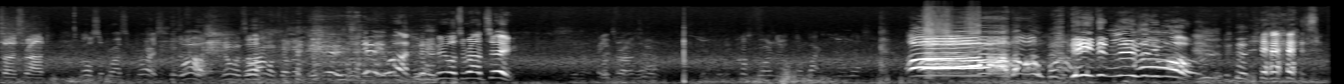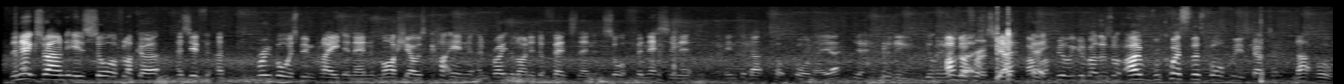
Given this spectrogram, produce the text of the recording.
First round. oh, surprise, surprise. Wow, no one's on coming. Yeah, you won. Move on to round two. What's round two? Must run, you'll come back to. Oh! He didn't lose anymore! yes. The next round is sort of like a as if a through ball has been played and then Martial has cut in and broke the line of defence and then sort of finessing it into that top corner. Yeah. Yeah. You're gonna do, you're gonna I'll go first, yeah. I'm, Okay. I'm feeling good about this one. I request this ball, please, Captain. That ball.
